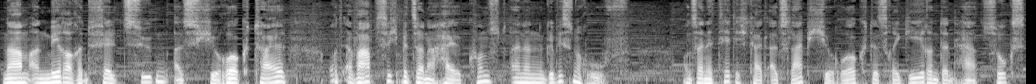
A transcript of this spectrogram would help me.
nahm an mehreren Feldzügen als Chirurg teil und erwarb sich mit seiner Heilkunst einen gewissen Ruf. Und seine Tätigkeit als Leibchirurg des regierenden Herzogs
